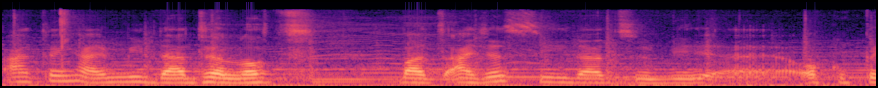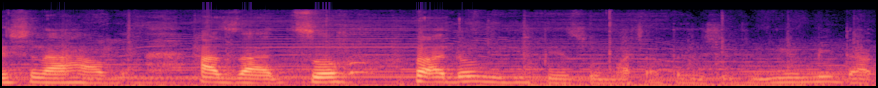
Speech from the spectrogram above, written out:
I think I meet that a lot, but I just see that to be uh, occupational hazard, so I don't really pay so much attention to You meet that,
